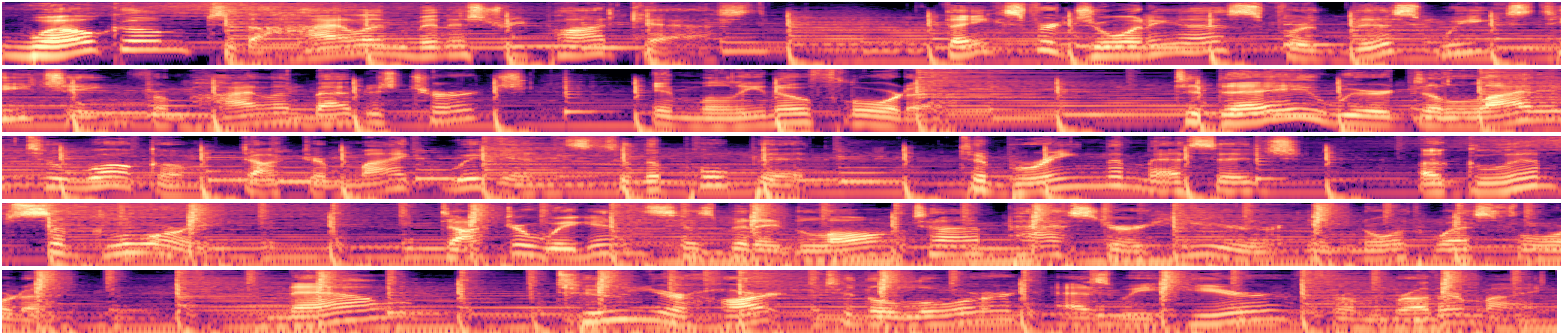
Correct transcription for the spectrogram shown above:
Welcome to the Highland Ministry Podcast. Thanks for joining us for this week's teaching from Highland Baptist Church in Molino, Florida. Today, we're delighted to welcome Dr. Mike Wiggins to the pulpit to bring the message, A Glimpse of Glory. Dr. Wiggins has been a longtime pastor here in Northwest Florida. Now, tune your heart to the Lord as we hear from Brother Mike.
